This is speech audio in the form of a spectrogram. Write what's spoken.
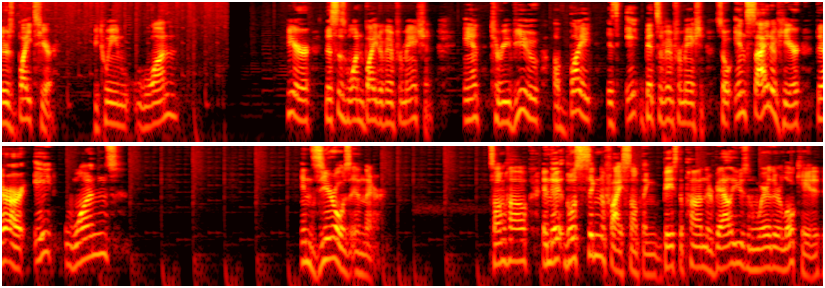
there's bytes here. Between one here, this is one byte of information. And to review, a byte is eight bits of information. So inside of here, there are eight ones and zeros in there. Somehow, and they, those signify something based upon their values and where they're located.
